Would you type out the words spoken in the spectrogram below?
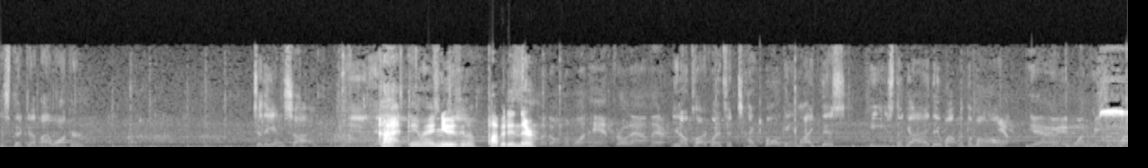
He's picked up by Walker. To the inside. And God damn it! I knew he was gonna pop it in there. Solid on the one-hand throw down there. You know, Clark, when it's a tight ball game like this, he's the guy they want with the ball. Yep. Yeah, and one reason why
